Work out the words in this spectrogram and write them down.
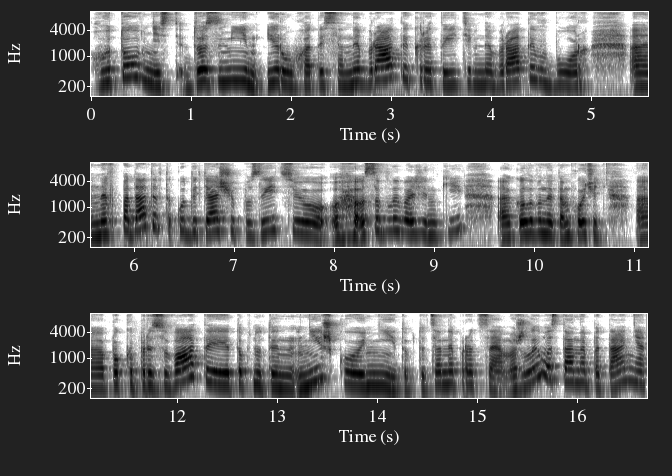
готовність до змін і рухатися, не брати кредитів, не брати в борг, е, не впадати в таку дитячу позицію, особливо жінки, е, коли вони там хочуть е, покапризувати, топнути ніжкою. Ні, тобто це не про це. Можливо, стане питання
